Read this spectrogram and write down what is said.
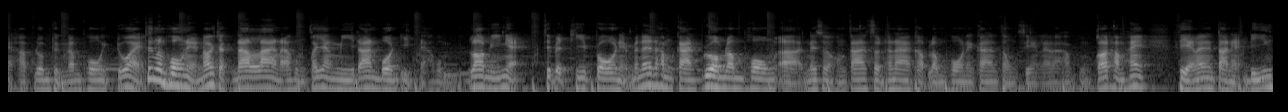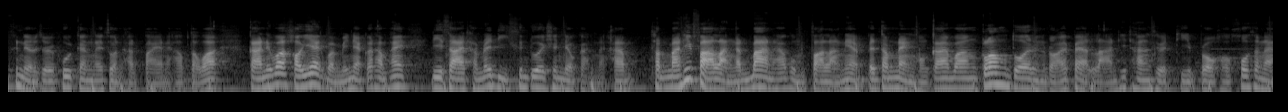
นะครับรวมถึงลำโพงอีกด้วย ซึ่งลำโพงเนี่ยนอกจากด้านล่างนะผมก็ยังมีด้านบนอีกนะครับผมรอบนี้เนี่ย 11T Pro เนี่ยไม่ได้ทำการรวมลำโพงเอ่อในส่วนของการสนทนากับลำโพงในการส่งเสียงแล้วนะครับผมก็ทำให้เสียงอะไรต่างๆเนี่ยดียิ่งขึ้นเดี๋ยวเราจะไปพูดกันในส่วนถัดไปนะครับแต่ว่าการที่ว่าเขาแยกแบบนี้เนี่ยก็ทำให้ดีไซน์ทำได้ดีขึ้นด้วยเช่นเดียวกันนะครับถัดมาที่ฝาหลังกันบ้างนะครับผมฝาหลังเนี่ยเป็นตำแหน่งของการวางกล้องตัว 108 ล้านที่ทาง 11T Pro เขาโฆษณา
